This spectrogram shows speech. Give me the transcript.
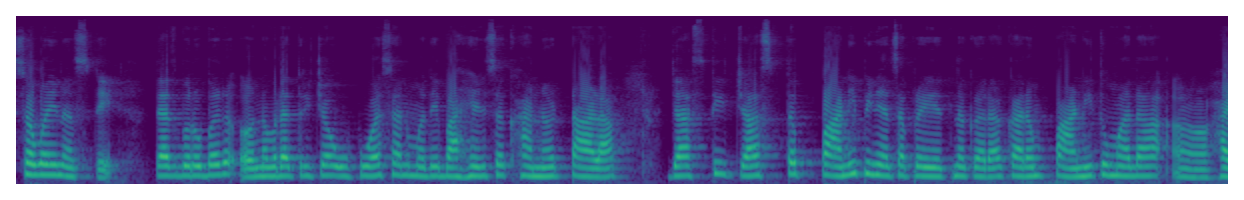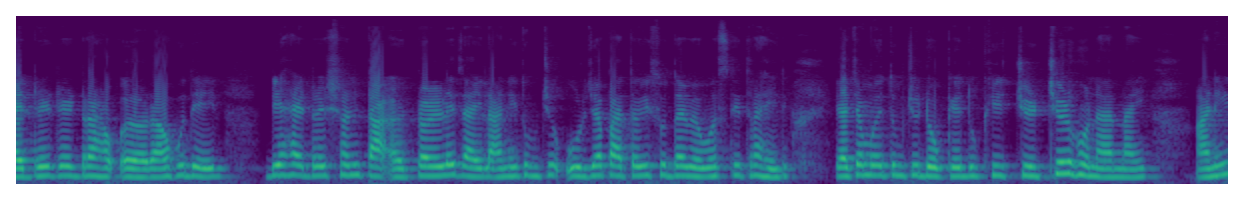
सवय नसते. त्याचबरोबर नवरात्रीच्या उपवासांमध्ये बाहेरचं खाणं टाळा. जास्तीत जास्त पाणी पिण्याचा प्रयत्न करा. कारण पाणी तुम्हाला हायड्रेटेड राहू राहू देईल. डिहायड्रेशन टा टळले जाईल आणि तुमची ऊर्जा पातळीसुद्धा व्यवस्थित राहील. याच्यामुळे तुमची डोकेदुखी चिडचिड होणार नाही. आणि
